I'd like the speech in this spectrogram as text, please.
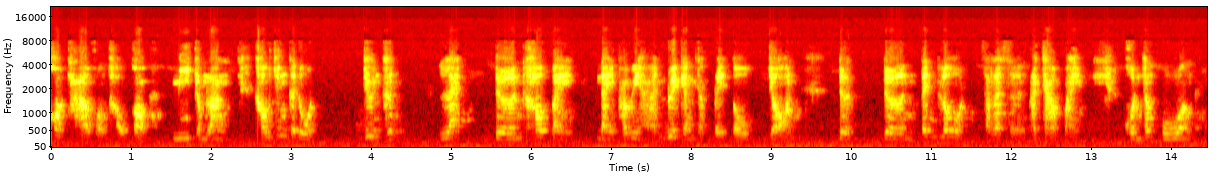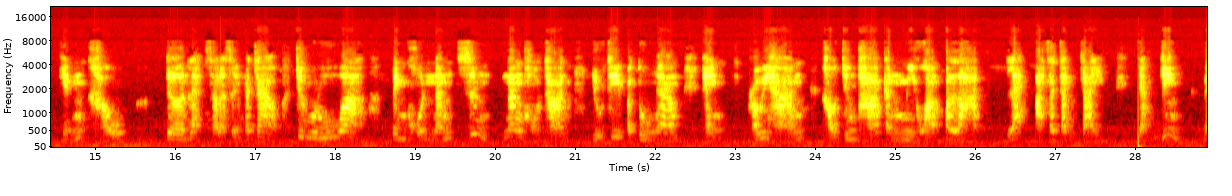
ข้อเท้าของเขาก็มีกำลัง เขาจึงกระโดดยืนขึ้น และเดินเข้าไปในพระวิหารด้วยกันกับเปโตรยอน เดินเดินเต้นโลดสรรเสริญพระเจ้าไป คนทั้งปวงเห็นเขาเดินและสรรเสริญพระเจ้า จึงรู้ว่าเป็นคนนั้นซึ่งนั่งขอทานอยู่ที่ประตูงาม แห่งพระวิหารเขาจึงพากันมีความประหลาด และอัศจรรย์ใจ อย่างยิ่งใน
